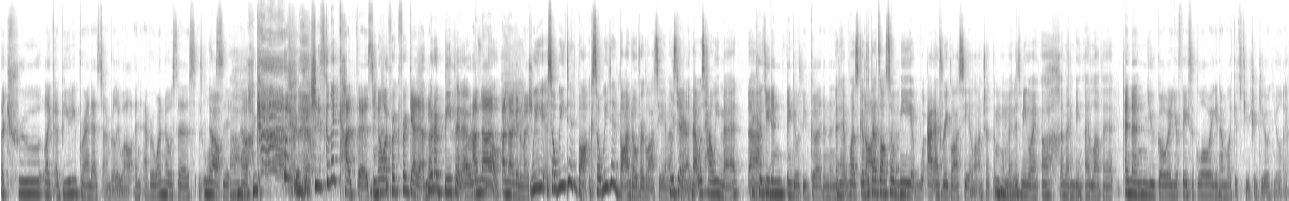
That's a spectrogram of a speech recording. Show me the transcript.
a true like a beauty brand that's done really well, and everyone knows this is No. Glossier. No, she's gonna cut this. You know what? For, forget it. I'm I'm not. gonna Gonna, beep it out. Of, I'm not. No. I'm not gonna mention it We so we did bond so we did bond over Glossier mascara. did. That was how we met. because um, you didn't think it would be good, and then and it was good, but thought that's it was also good. me w- at every Glossier launch at the Mm-hmm. moment. Is me going ugh, and then being I love it. and then you go and your face is glowing, and I'm like, it's future dew, and you're like,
